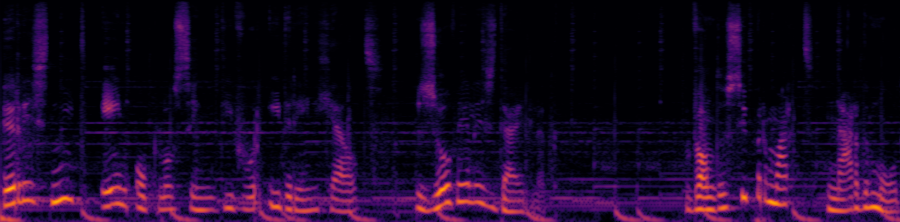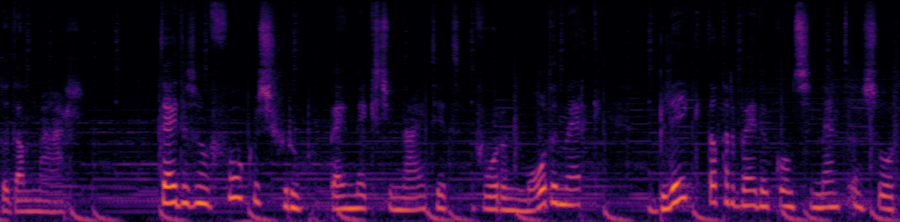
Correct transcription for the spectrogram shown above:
Er is niet één oplossing die voor iedereen geldt. Zoveel is duidelijk. Van de supermarkt naar de mode dan maar. Tijdens een focusgroep bij Max United voor een modemerk bleek dat er bij de consument een soort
